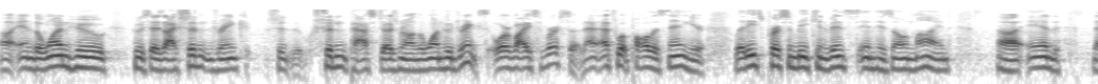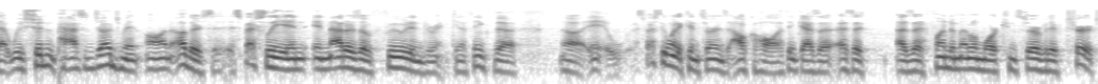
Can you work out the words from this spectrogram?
Uh, and the one who, who says I shouldn't drink should, shouldn't pass judgment on the one who drinks, or vice versa. That, that's what Paul is saying here. Let each person be convinced in his own mind, uh, and that we shouldn't pass judgment on others, especially in, in matters of food and drink. And I think the, uh, especially when it concerns alcohol, I think as a as a as a fundamental, more conservative church,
